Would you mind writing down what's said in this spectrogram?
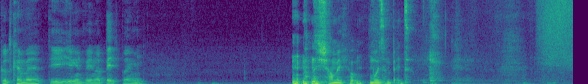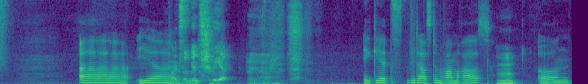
gut, können wir die irgendwie in ein Bett bringen? Und ich schaue mich um. Wo ist am Bett? Äh, ihr, Langsam wird's schwer. ihr geht wieder aus dem Raum raus Mhm. und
